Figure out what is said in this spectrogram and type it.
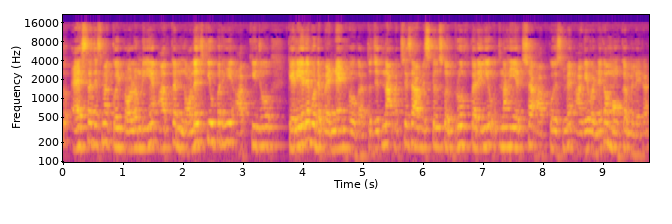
तो ऐसा जिसमें कोई प्रॉब्लम नहीं है। आपका नॉलेज के ऊपर ही आपकी जो करियर है, वो डिपेंडेंट होगा। तो जितना अच्छे से आप स्किल्स को इम्प्रूव करेंगे, उतना ही अच्छा आपको इसमें आगे बढ़ने का मौका मिलेगा।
